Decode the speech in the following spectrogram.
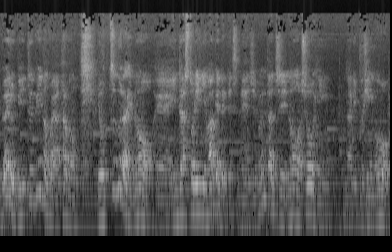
いわゆる B2B の場合は多分4つぐらいの、えー、インダストリーに分けてですね自分たちの商品なり部品を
